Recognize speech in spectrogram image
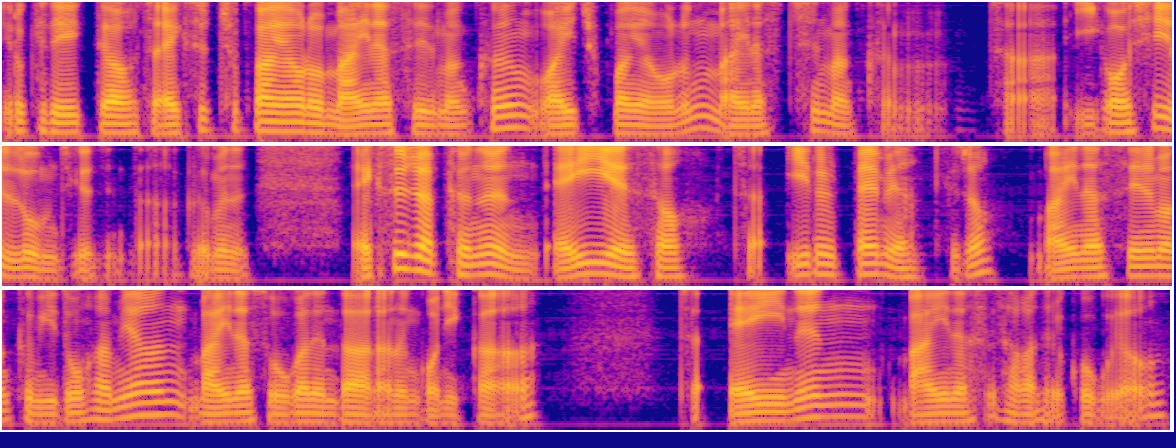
이렇게 돼 있대요. 자 x축 방향으로 마이너스 1만큼 y축 방향으로는 마이너스 7만큼 자 이것이 1로 움직여진다. 그러면 x좌표는 a에서 자 1을 빼면 그죠? 마이너스 1만큼 이동하면 마이너스 5가 된다라는 거니까 자 a는 마이너스 4가 될 거고요.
